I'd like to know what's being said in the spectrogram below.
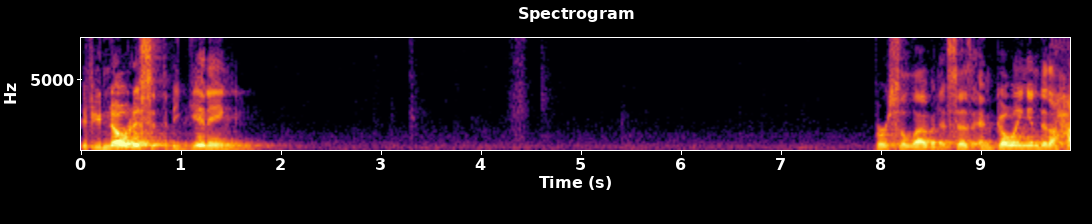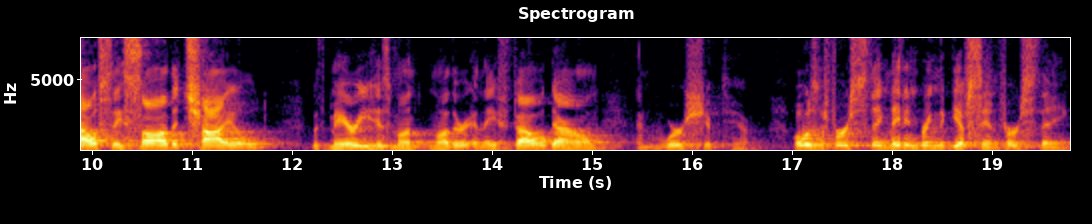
If you notice at the beginning, verse 11, it says, And going into the house, they saw the child with Mary, his mother, and they fell down and worshiped him. What was the first thing? They didn't bring the gifts in first thing.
